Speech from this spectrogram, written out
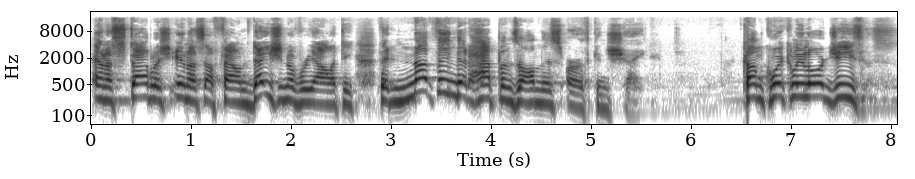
and establish in us a foundation of reality that nothing that happens on this earth can shake. Come quickly, Lord Jesus.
